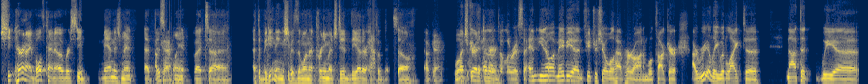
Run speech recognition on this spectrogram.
she, her and I both kind of oversee management at this Okay. point, but uh, at the beginning, she was the one that pretty much did the other half of it. So Okay. Well, Much credit to her. To Larissa. And you know what? Maybe in future show we'll have her on and we'll talk to her. I really would like to, not that we, uh,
